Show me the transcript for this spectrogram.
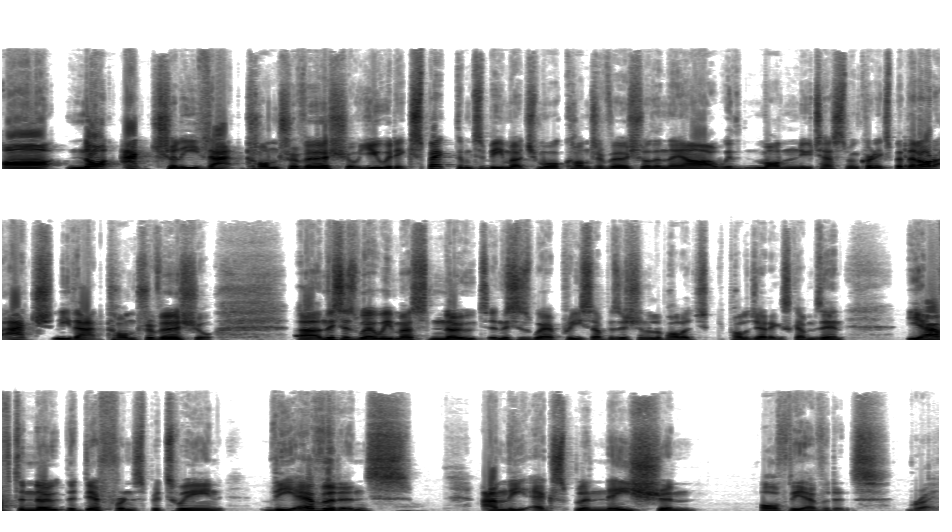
are not actually that controversial. You would expect them to be much more controversial than they are with modern New Testament critics, but they're not actually that controversial. Uh, and this is where we must note, and this is where presuppositional apolog- apologetics comes in. You have to note the difference between the evidence and the explanation of the evidence. Right.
